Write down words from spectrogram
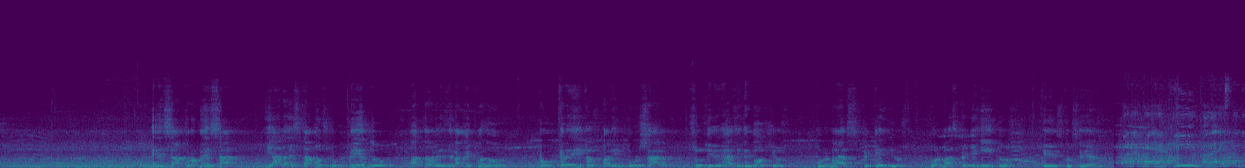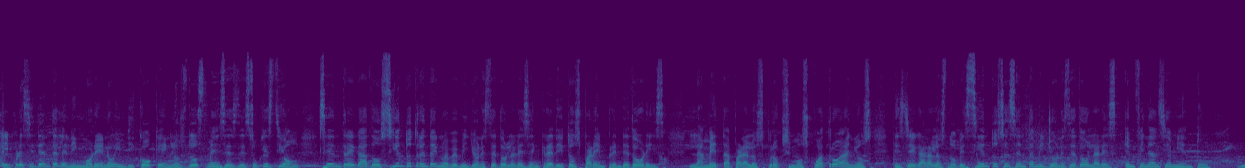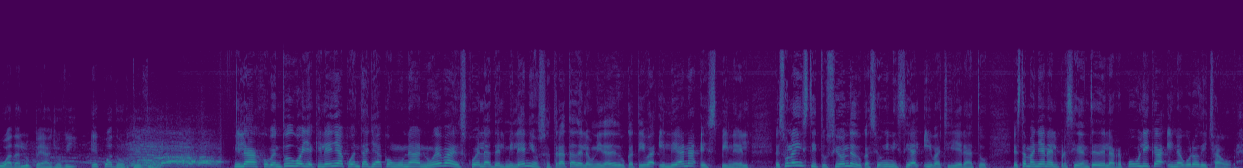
Esa promesa ya la estamos cumpliendo a través de Ban Ecuador, con créditos para impulsar sus ideas y negocios, por más pequeños, por más pequeñitos que. El presidente Lenín Moreno indicó que en los dos meses de su gestión se han entregado 139 millones de dólares en créditos para emprendedores. La meta para los próximos cuatro años es llegar a los 960 millones de dólares en financiamiento. Guadalupe Ayoví, Ecuador TV. Y la juventud guayaquileña cuenta ya con una nueva escuela del milenio. Se trata de la unidad educativa Ileana Espinel. Es una institución de educación inicial y bachillerato. Esta mañana el presidente de la República inauguró dicha obra.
